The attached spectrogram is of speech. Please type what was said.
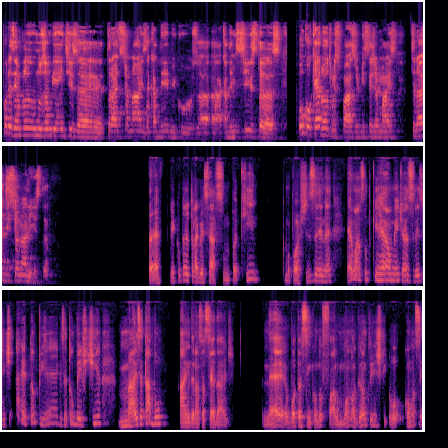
por exemplo, nos ambientes é, tradicionais, acadêmicos, a, a, academicistas, ou qualquer outro espaço que seja mais tradicionalista. Certo, porque quando eu trago esse assunto aqui, como eu posso dizer, né? É um assunto que realmente às vezes a gente, ah, é tão piegas, é tão bestinha, mas é tabu ainda na sociedade, né? Eu boto assim, quando eu falo monogâmico, tem gente que, oh, como assim?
